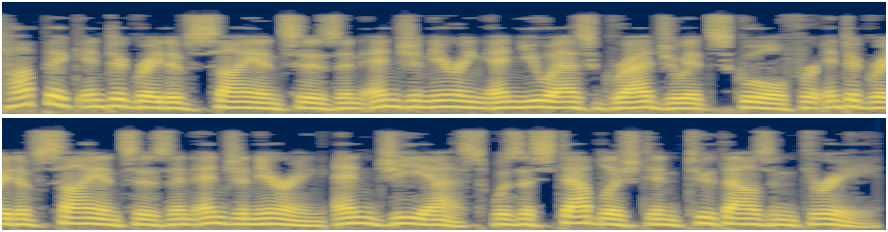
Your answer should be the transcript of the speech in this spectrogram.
Topic Integrative Sciences and Engineering NUS Graduate School for Integrative Sciences and Engineering was established in 2003.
